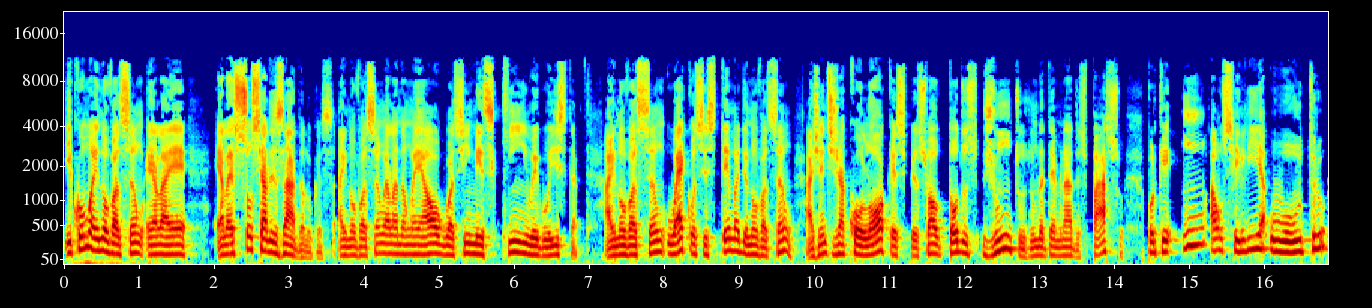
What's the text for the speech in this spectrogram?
e como a inovação ela é ela é socializada, Lucas. A inovação ela não é algo assim mesquinho, egoísta. A inovação, o ecossistema de inovação, a gente já coloca esse pessoal todos juntos num determinado espaço, porque um auxilia o outro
